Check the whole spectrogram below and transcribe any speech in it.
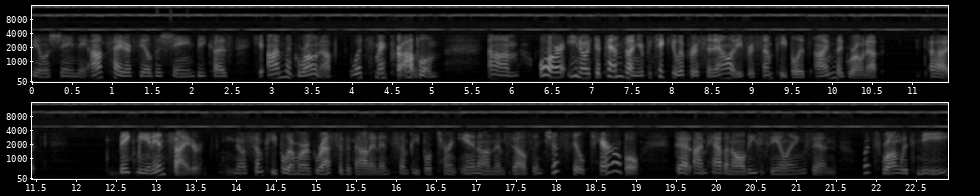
feel ashamed. The outsider feels ashamed because I'm the grown up. What's my problem? Um, or you know, it depends on your particular personality. For some people, it's I'm the grown up. Uh, make me an insider. You know, some people are more aggressive about it, and some people turn in on themselves and just feel terrible that I'm having all these feelings and what's wrong with me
